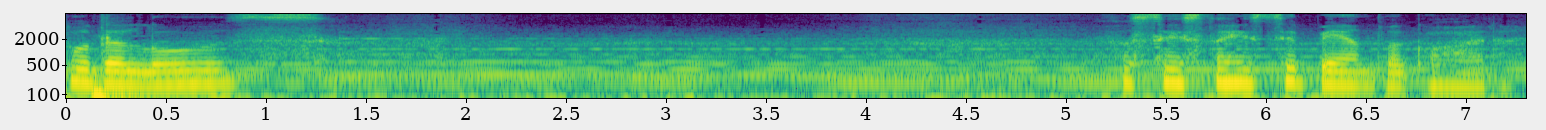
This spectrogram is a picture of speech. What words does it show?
toda luz. Você está recebendo agora.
